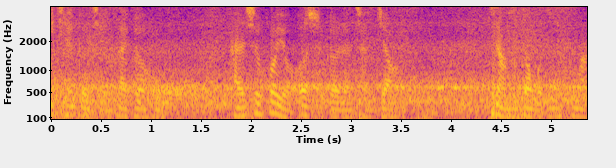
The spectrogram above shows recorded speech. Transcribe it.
一千个潜在客户，还是会有二十个人成交。这样你懂我的意思吗？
